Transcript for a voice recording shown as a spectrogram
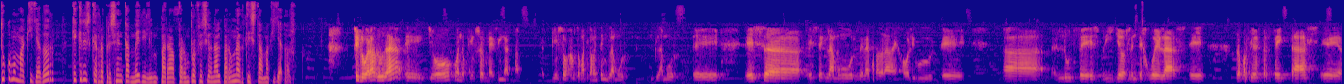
Tú, como maquillador, ¿qué crees que representa Marilyn para, para un profesional, para un artista maquillador? Sin lugar a duda, eh, yo cuando pienso en Marilyn, pienso automáticamente en glamour. Glamour. Eh, es ah, ese glamour de la época dorada de Hollywood, eh, ah, luces, brillos, lentejuelas, eh, proporciones perfectas, eh,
